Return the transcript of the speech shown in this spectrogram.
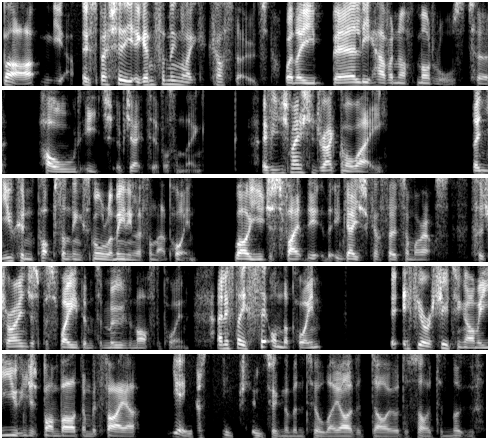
But Yeah. especially against something like Custodes, where they barely have enough models to hold each objective or something, if you just manage to drag them away, then you can pop something small meaningless on that point while you just fight the, the engage the Custode somewhere else. So try and just persuade them to move them off the point. And if they sit on the point, if you're a shooting army, you can just bombard them with fire. Yeah, you just keep shooting them until they either die or decide to move.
